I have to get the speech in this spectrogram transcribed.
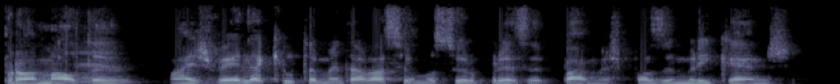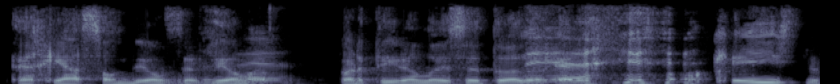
para a malta é. mais velha aquilo também estava a ser uma surpresa. Pá, mas para os americanos, a reação deles a vê-la é. partir a louça toda é. era o que é isto?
